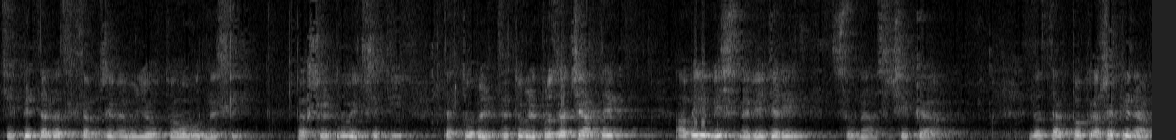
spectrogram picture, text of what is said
Těch 25 samozřejmě oni toho odnesli. Pak šel druhý, třetí, tak to byl, to byl pro začátek, aby my jsme věděli, co nás čeká. No tak pokud, a řekli nám,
